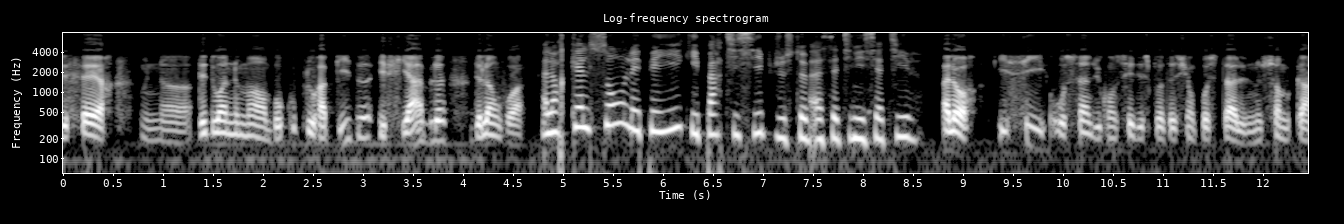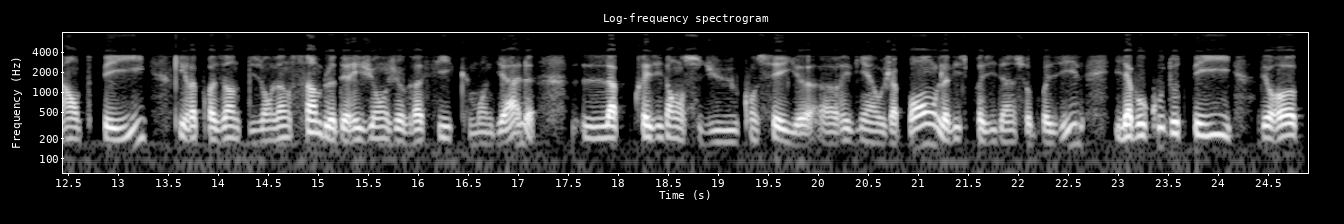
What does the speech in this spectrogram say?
de faire un euh, dédouanement beaucoup plus rapide et fiable de l'envoi. Alors quels sont les pays qui participent juste à cette initiative? Alors, Ici, au sein du Conseil d'exploitation postale, nous sommes 40 pays qui représentent, disons, l'ensemble des régions géographiques mondiales. La présidence du Conseil euh, revient au Japon, la vice-présidence au Brésil. Il y a beaucoup d'autres pays d'Europe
